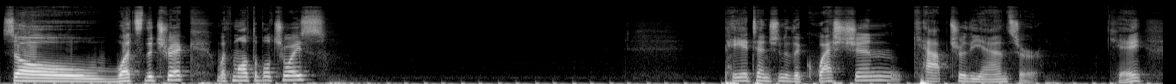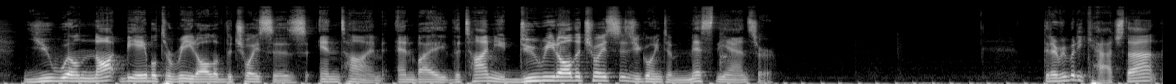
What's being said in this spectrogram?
So, what's the trick with multiple choice? Pay attention to the question, capture the answer. Okay? You will not be able to read all of the choices in time. And by the time you do read all the choices, you're going to miss the answer. Did everybody catch that?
